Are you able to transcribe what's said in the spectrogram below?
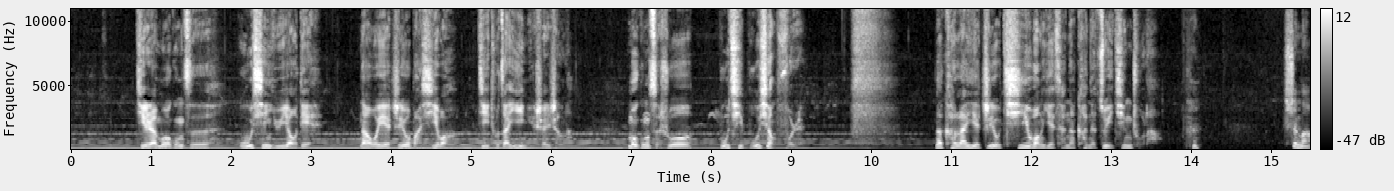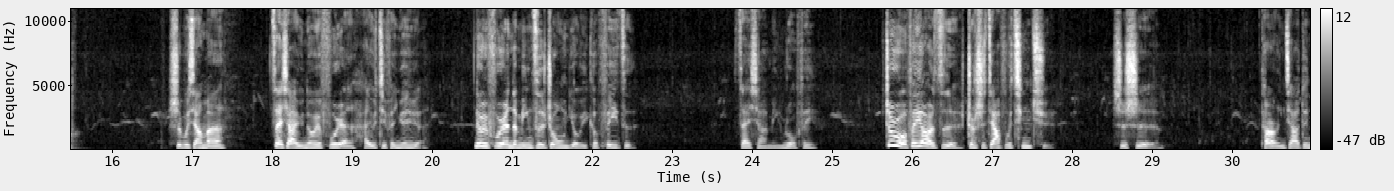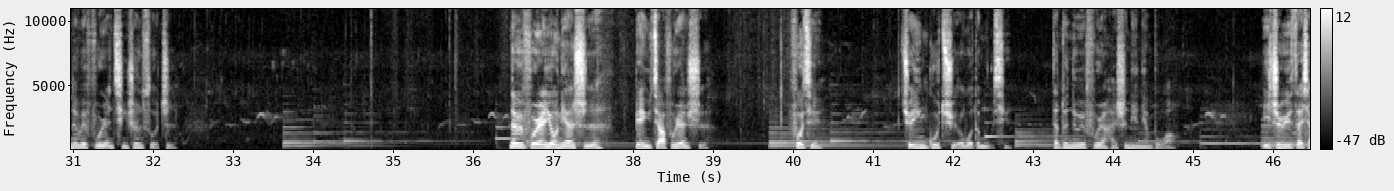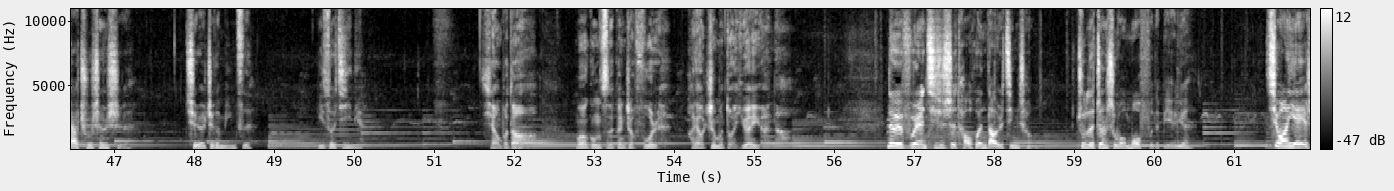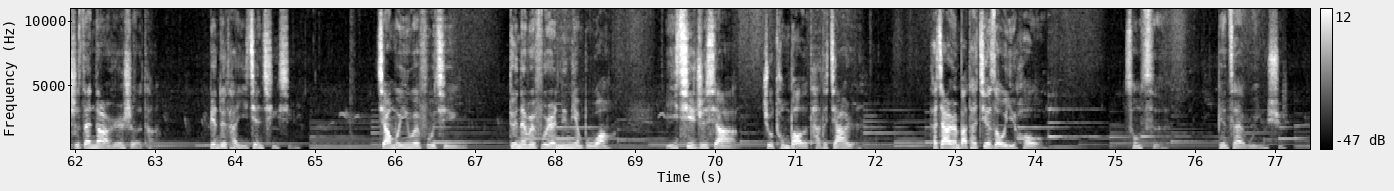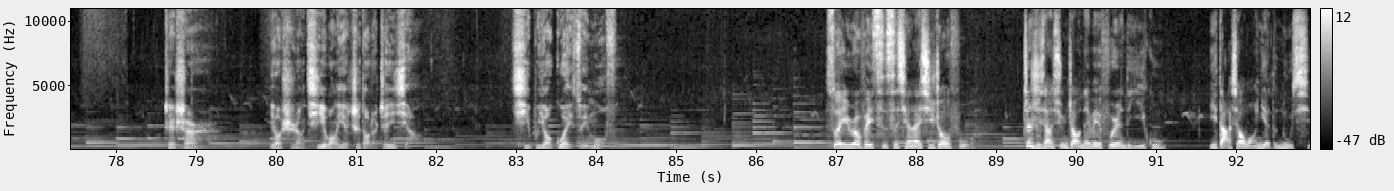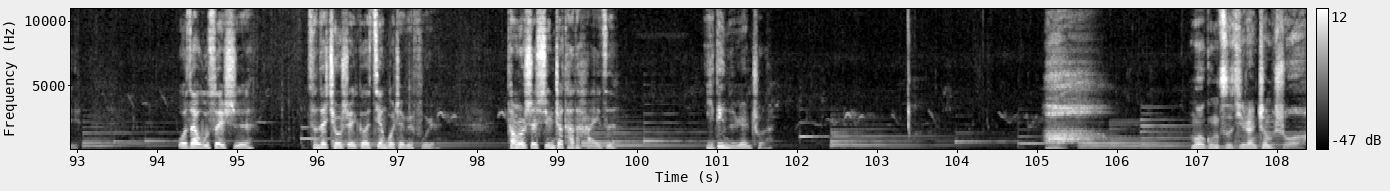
既然莫公子无心于药店，那我也只有把希望寄托在义女身上了。莫公子说不弃不像夫人，那看来也只有七王爷才能看得最清楚了。哼，是吗？实不相瞒，在下与那位夫人还有几分渊源，那位夫人的名字中有一个“妃”字，在下名若妃。这“若妃”二字正是家父亲取，实是他老人家对那位夫人情深所致。那位夫人幼年时便与家父认识，父亲却因故娶了我的母亲，但对那位夫人还是念念不忘，以至于在下出生时取了这个名字，以作纪念。想不到莫公子跟这夫人还有这么段渊源呢。那位夫人其实是逃婚到了京城，住的正是我莫府的别院。七王爷也是在那儿认识了她，便对她一见倾心。家母因为父亲对那位夫人念念不忘，一气之下就通报了他的家人。他家人把他接走以后，从此便再无音讯。这事儿要是让七王爷知道了真相，岂不要怪罪莫府？所以若非此次前来西州府，正是想寻找那位夫人的遗孤，以打消王爷的怒气。我在五岁时。曾在秋水阁见过这位夫人，倘若是寻着她的孩子，一定能认出来。啊，莫公子既然这么说，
